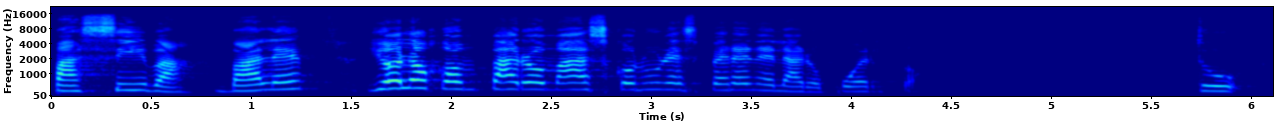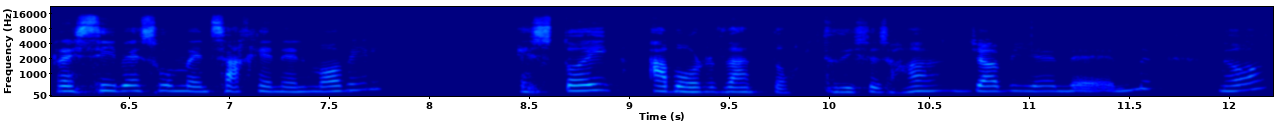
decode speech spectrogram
pasiva, ¿vale? Yo lo comparo más con una espera en el aeropuerto. Tú recibes un mensaje en el móvil, estoy abordando. Y tú dices, ah, ya vienen, ¿no?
